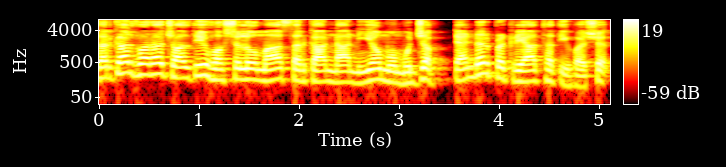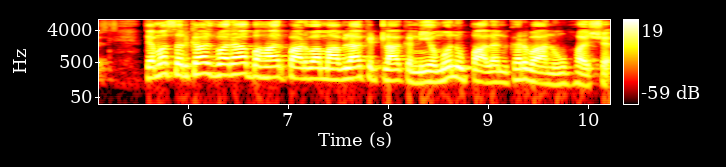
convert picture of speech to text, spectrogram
સરકાર દ્વારા ચાલતી હોસ્ટેલોમાં સરકારના નિયમો મુજબ ટેન્ડર પ્રક્રિયા થતી હોય છે. તેમાં સરકાર દ્વારા બહાર પાડવામાં આવેલા કેટલાક નિયમોનું પાલન કરવાનું હોય છે.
